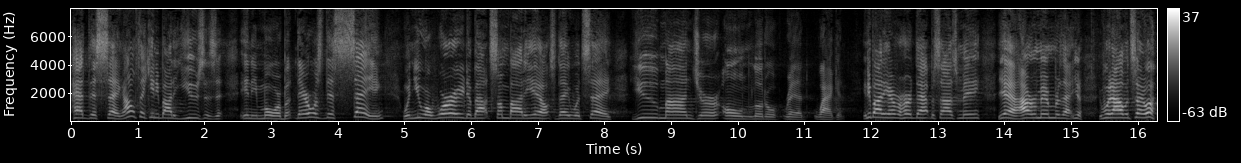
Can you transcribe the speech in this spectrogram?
had this saying. I don't think anybody uses it anymore, but there was this saying when you were worried about somebody else, they would say, You mind your own little red wagon. Anybody ever heard that besides me? Yeah, I remember that. You know, when I would say, well,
